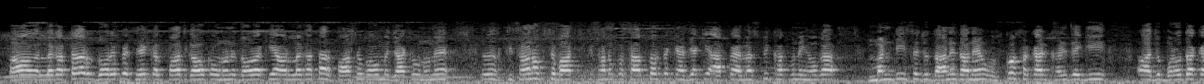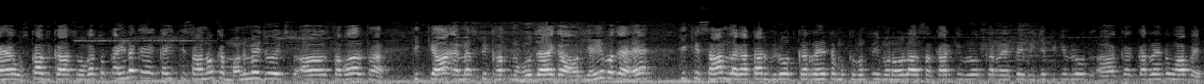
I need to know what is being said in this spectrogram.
लगातार दौरे पे थे, कल पाँच गाँव का उन्होंने दौरा किया और लगातार पाँचों गाँव में जाकर उन्होंने किसानों से बात की, किसानों को साफ़ तौर पे कह दिया कि आपका एमएसपी खत्म नहीं होगा, मंडी से जो दाने दाने हैं उसको सरकार खरीदेगी जो बड़ौदा का है उसका विकास होगा। तो कहीं ना कहीं, कई किसानों के मन में जो एक सवाल था कि क्या एमएसपी खत्म हो जाएगा और यही वजह है कि किसान लगातार विरोध कर रहे थे, मुख्यमंत्री मनोहर लाल सरकार की विरोध कर रहे थे बीजेपी के विरोध कर रहे थे वहाँ पे।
